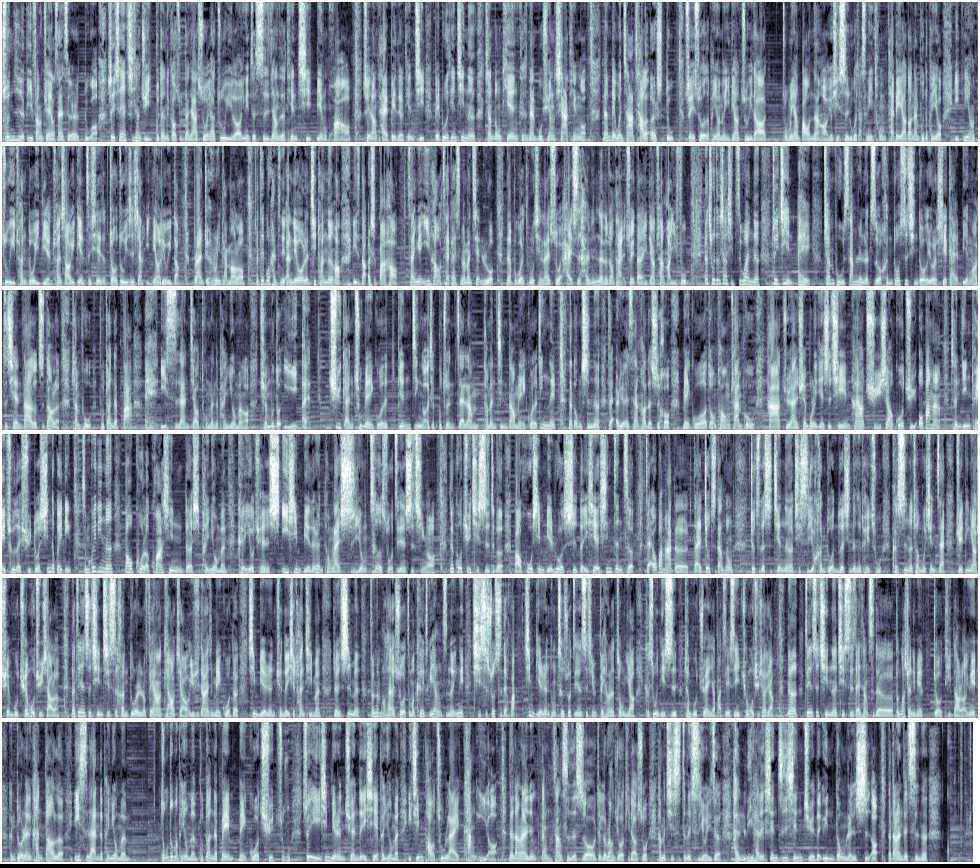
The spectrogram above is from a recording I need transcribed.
春日的地方居然有三十二度哦，所以现在气象局不断的告诉大家说要注意喽，因为这是这样子的天气变化哦，所以让台北的天气、北部的天气呢，像冬天，可是南部像夏天哦，南北温差差了二十度，所以所有的朋友们一定要注意到。怎么样保暖哦？尤其是如果假设你从台北要到南部的朋友，一定要注意穿多一点，穿少一点，这些做注意事项一定要留意到，不然就很容易感冒喽。那这波寒气的寒流冷气团呢？哦，一直到二十八号，三月一号才开始慢慢减弱。那不过目前来说还是很冷的状态，所以大家一定要穿好衣服。那除了这个消息之外呢？最近哎，川普上任了之后，很多事情都有了些改变哦。之前大家都知道了，川普不断的把哎伊斯兰教徒们的朋友们哦，全部都移哎。驱赶出美国的边境哦，而且不准再让他们进到美国的境内。那同时呢，在二月二十三号的时候，美国总统川普他居然宣布了一件事情，他要取消过去奥巴马曾经推出的许多新的规定。什么规定呢？包括了跨性的朋友们可以有权依性别的认同来使用厕所这件事情哦。那过去其实这个保护性别弱势的一些新政策，在奥巴马的在就职当中就职的时间呢，其实有很多很多的。新政策推出，可是呢，川普现在决定要宣布全部取消了。那这件事情其实很多人都非常的跳脚，尤其当然是美国的性别人权的一些团体们、人士们纷纷跑出来说：怎么可以这个样子呢？因为其实说实在话，性别认同厕所这件事情非常的重要。可是问题是，川普居然要把这些事情全部取消掉。那这件事情呢，其实在上次的崩瓜秀里面就有提到了，因为很多人看到了伊斯兰的朋友们。中东的朋友们不断的被美国驱逐，所以性别人权的一些朋友们已经跑出来抗议哦。那当然，刚上市的时候，这个 Ron 就有提到说，他们其实真的是有一个很厉害的先知先觉的运动人士哦。那当然这次呢。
